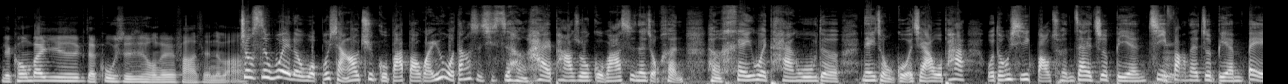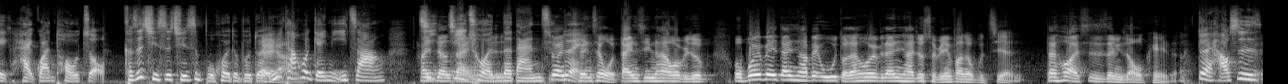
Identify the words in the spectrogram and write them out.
你的空拍机的故事是从那边发生的吗？就是为了我不想要去古巴保管，因为我当时其实很害怕说古巴是那种很很黑会贪污的那种国家，我怕我东西保存在这边寄放在这边被海关偷走。可是其实其实不会，对不对？对啊因为他会给你一张寄他一张单子寄存的单子，对虽然全。程我担心他会不会就，我不会被担心他被污斗，但会不会担心他就随便放就不见？但后来事实证明是 OK 的。对，好是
